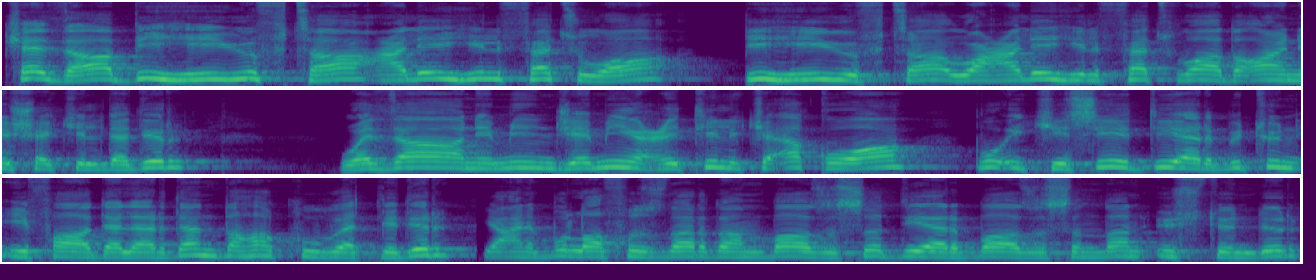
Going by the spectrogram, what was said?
Keza bihi yufta aleyhil fetva bihi yufta ve aleyhil fetva da aynı şekildedir. Ve zâni min cemii tilke ekva bu ikisi diğer bütün ifadelerden daha kuvvetlidir. Yani bu lafızlardan bazısı diğer bazısından üstündür.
